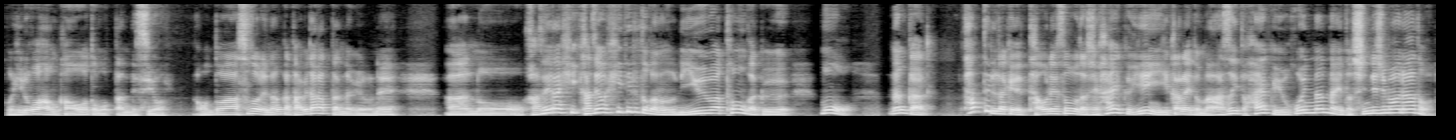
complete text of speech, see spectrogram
お昼ご飯を買おうと思ったんですよ。本当は外でなんか食べたかったんだけどね。あの、風がひ、風邪をひいてるとかの理由はともかく、もう、なんか、立ってるだけで倒れそうだし、早く家に行かないとまずいと、早く横にならないと死んでしまうなと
